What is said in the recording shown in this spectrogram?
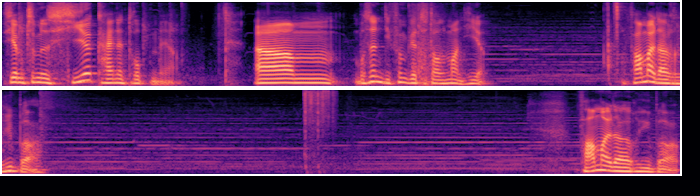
Sie haben zumindest hier keine Truppen mehr. Ähm, wo sind die 45.000 Mann? Hier. Fahr mal darüber. Fahr mal darüber.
